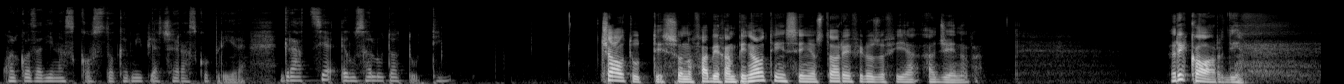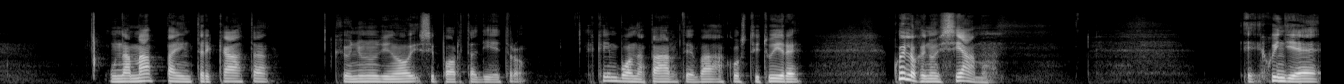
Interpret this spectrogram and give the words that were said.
qualcosa di nascosto che mi piacerà scoprire. Grazie e un saluto a tutti. Ciao a tutti, sono Fabio Campinotti, insegno storia e filosofia a Genova. Ricordi, una mappa intricata che ognuno di noi si porta dietro e che in buona parte va a costituire quello che noi siamo. E quindi è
